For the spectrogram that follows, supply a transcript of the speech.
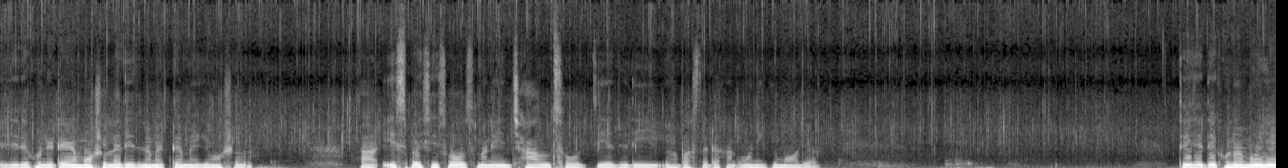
এই যে দেখুন, এটা মশলা দিয়ে দিলাম একটা ম্যাগি মশলা। আর স্পাইসি সস মানে ঝাল সস দিয়ে যদি পাস্তাটা খান, অনেকই মজা। তো এই যে দেখুন আমি ওই যে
